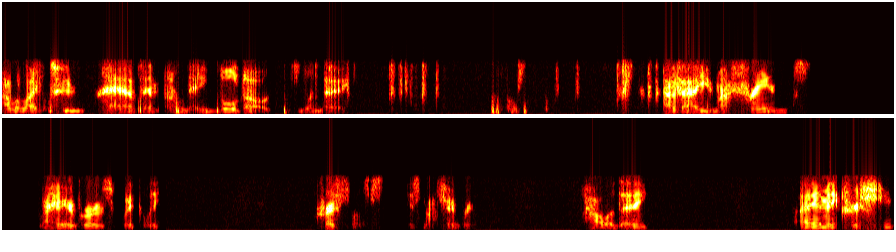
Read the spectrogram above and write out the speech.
I would like to have and own a bulldog one day. I value my friends. My hair grows quickly. Christmas is my favorite holiday. I am a Christian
